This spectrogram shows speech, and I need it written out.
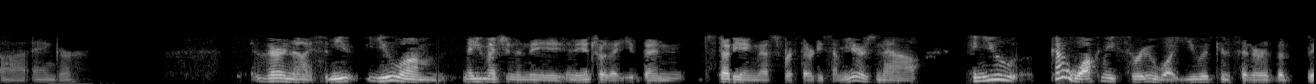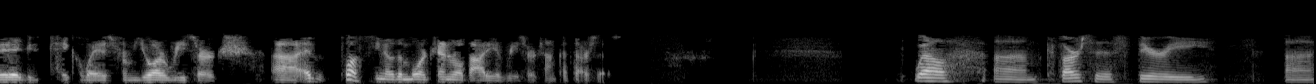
uh, anger. Very nice. And you you um you mentioned in the in the intro that you've been studying this for 30 some years now. Can you kind of walk me through what you would consider the big takeaways from your research, uh, plus you know the more general body of research on catharsis? Well, um, catharsis theory uh,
